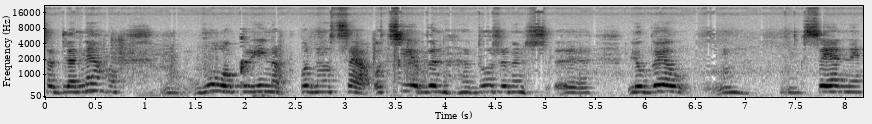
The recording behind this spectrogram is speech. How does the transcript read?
Це для нього була Україна одно це. Оці він дуже він е, любив сини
